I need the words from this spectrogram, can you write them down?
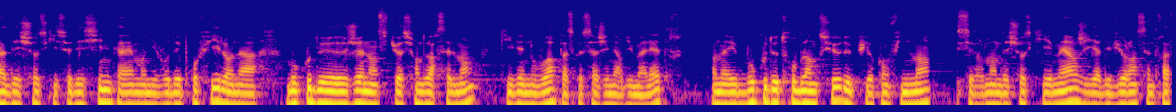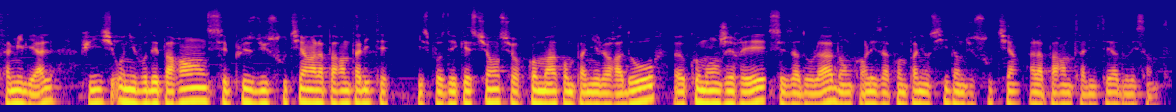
A des choses qui se dessinent quand même au niveau des profils. On a beaucoup de jeunes en situation de harcèlement qui viennent nous voir parce que ça génère du mal-être. On a eu beaucoup de troubles anxieux depuis le confinement. C'est vraiment des choses qui émergent. Il y a des violences intrafamiliales. Puis au niveau des parents, c'est plus du soutien à la parentalité. Ils se posent des questions sur comment accompagner leur ado, euh, comment gérer ces ados-là. Donc on les accompagne aussi dans du soutien à la parentalité adolescente.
